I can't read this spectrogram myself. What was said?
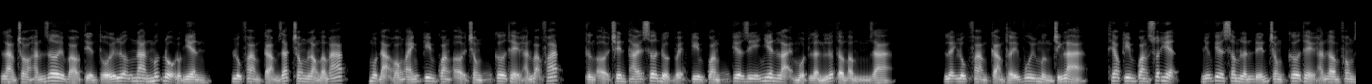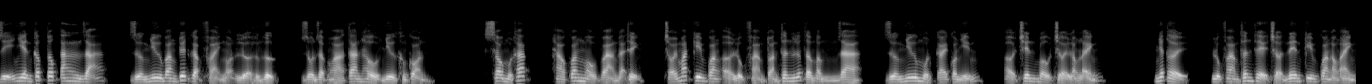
làm cho hắn rơi vào tiến tối lưỡng nan mức độ đột nhiên, lục phàm cảm giác trong lòng ấm áp, một đạo hóng ánh kim quang ở trong cơ thể hắn bạo phát, từng ở trên thái sơn được vệ kim quang kia dĩ nhiên lại một lần lướt tầm ầm ra. Lệnh lục phàm cảm thấy vui mừng chính là, theo kim quang xuất hiện, những kia xâm lấn đến trong cơ thể hắn âm phong dĩ nhiên cấp tốc tăng dã dường như băng tuyết gặp phải ngọn lửa hừng hực, dồn dập hòa tan hầu như không còn. Sau một khắc, hào quang màu vàng đại thịnh, chói mắt kim quang ở lục phàm toàn thân lướt tầm ầm ra, dường như một cái con nhím ở trên bầu trời lóng lánh. Nhất thời, lục phàm thân thể trở nên kim quang óng ánh,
